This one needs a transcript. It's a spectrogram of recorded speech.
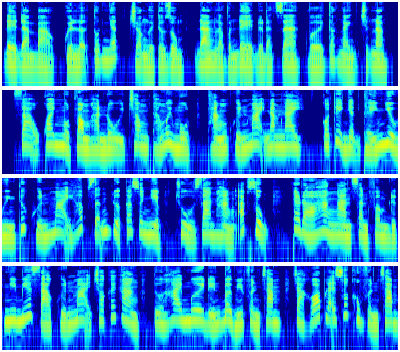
để đảm bảo quyền lợi tốt nhất cho người tiêu dùng đang là vấn đề được đặt ra với các ngành chức năng. Dạo quanh một vòng Hà Nội trong tháng 11, tháng khuyến mại năm nay, có thể nhận thấy nhiều hình thức khuyến mại hấp dẫn được các doanh nghiệp, chủ gian hàng áp dụng. Theo đó, hàng ngàn sản phẩm được niêm yết giá khuyến mại cho khách hàng từ 20 đến 70%, trả góp lãi suất 0%,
